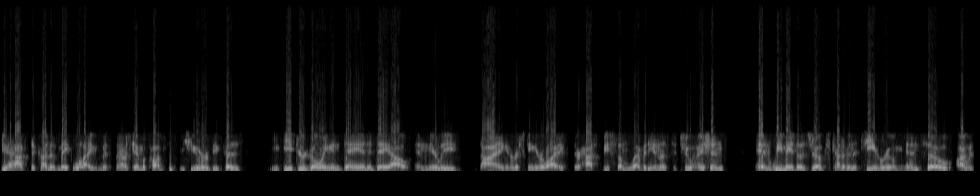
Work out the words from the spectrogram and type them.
you have to kind of make light with Marjan McCobb's sense of humor because if you're going in day in and day out and nearly dying and risking your life, there has to be some levity in those situations. And we made those jokes kind of in the team room. And so I was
